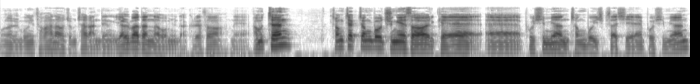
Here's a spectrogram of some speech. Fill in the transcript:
오늘 모니터가 하나가 좀 잘 안 되는, 열받았나 봅니다. 그래서, 네, 아무튼, 정책 정보 중에서 이렇게, 예, 보시면, 정보 24시에 보시면,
